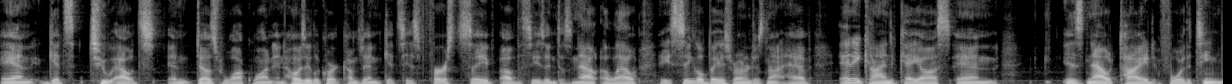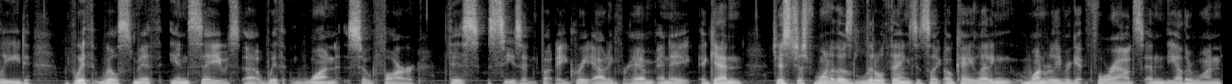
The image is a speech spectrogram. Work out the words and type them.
and gets two outs and does walk one. And Jose Leclerc comes in, gets his first save of the season, does not allow a single base runner, does not have any kind of chaos, and is now tied for the team lead with Will Smith in saves uh, with one so far this season. But a great outing for him, and a again just just one of those little things. It's like okay, letting one reliever get four outs and the other one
